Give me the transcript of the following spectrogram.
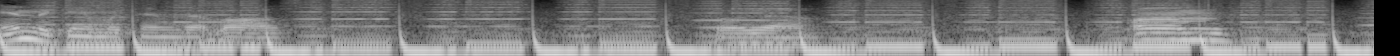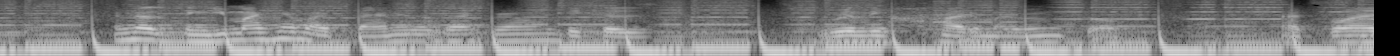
in the game with him that lost. So yeah. Um another thing, you might hear my fan in the background because it's really hot in my room, so that's why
